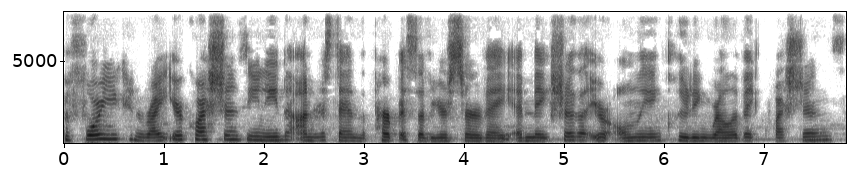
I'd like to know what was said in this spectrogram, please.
Before you can write your questions, you need to understand the purpose of your survey and make sure that you're only including relevant questions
